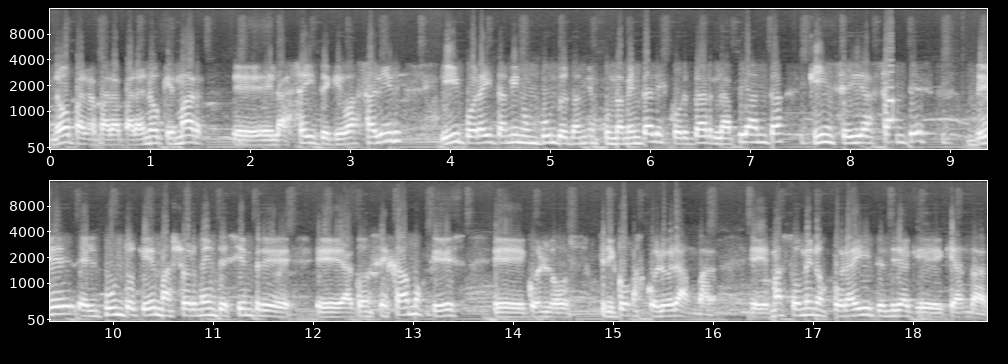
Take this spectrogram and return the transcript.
¿no? Para, para, para no quemar eh, el aceite que va a salir y por ahí también un punto también fundamental es cortar la planta 15 días antes del punto que mayormente siempre eh, aconsejamos que es eh, con los tricomas color ámbar. más o menos por ahí tendría que, que andar.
